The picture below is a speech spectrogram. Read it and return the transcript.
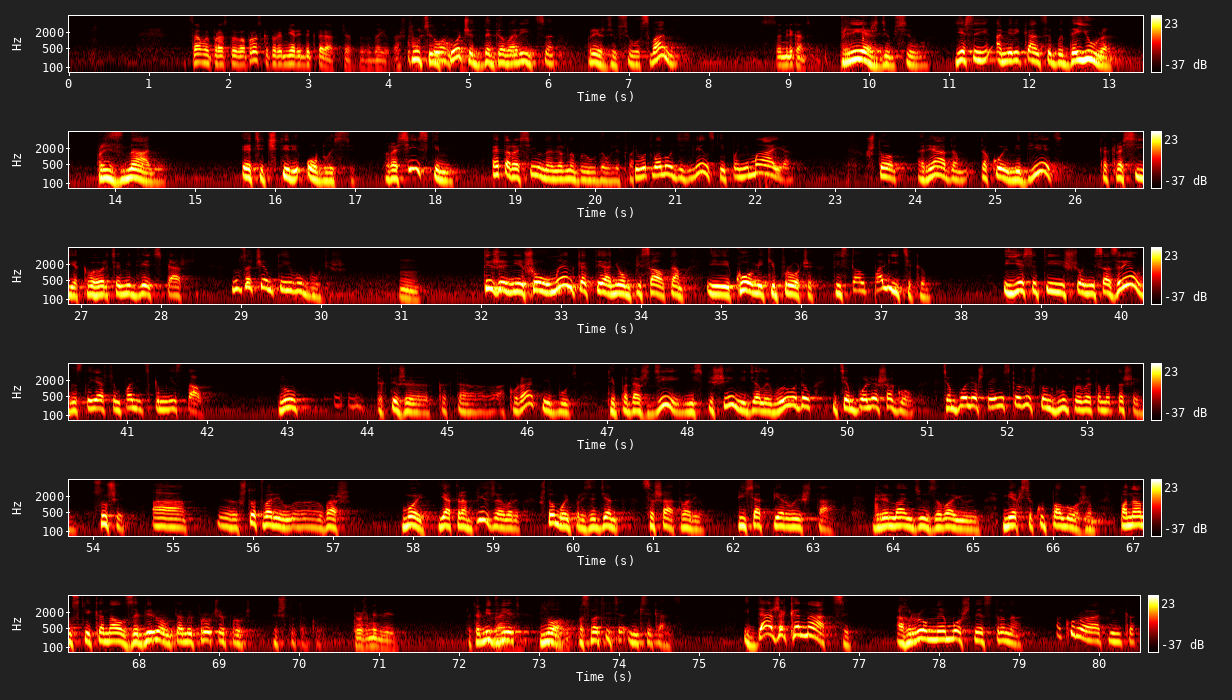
Самый простой вопрос, который мне редакторат часто задают. А что, Путин что он хочет договориться прежде всего с вами, с американцами? прежде всего, если американцы бы де юра признали эти четыре области российскими, это Россию, наверное, бы удовлетворило. И вот Володя Зеленский, понимая, что рядом такой медведь, как Россия, как вы говорите, медведь спящий, ну зачем ты его будешь? Ты же не шоумен, как ты о нем писал там, и комик и прочее. Ты стал политиком. И если ты еще не созрел, настоящим политиком не стал, ну, так ты же как-то аккуратней будь, ты подожди, не спеши, не делай выводов и тем более шагов. Тем более, что я не скажу, что он глупый в этом отношении. Слушай, а э, что творил э, ваш, мой, я трампист же говорил, что мой президент США творил? 51 штат. Гренландию завоюем, Мексику положим, Панамский канал заберем, там и прочее, прочее. Это что такое? Тоже медведь. Это медведь. Но посмотрите, мексиканцы. И даже канадцы, огромная мощная страна, аккуратненько.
